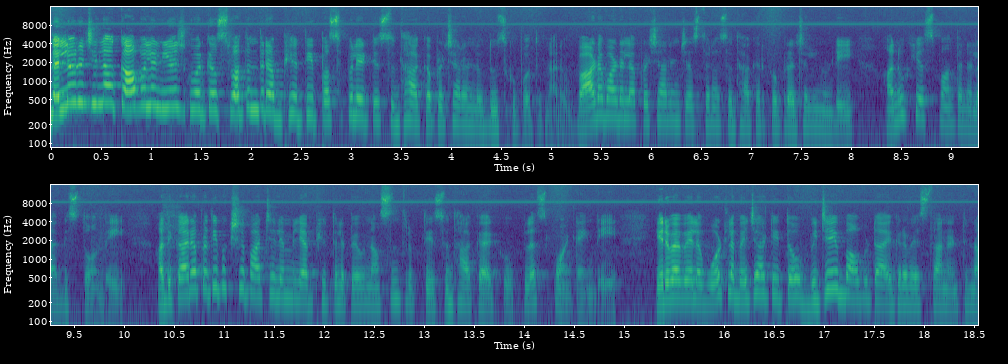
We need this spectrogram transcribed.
నెల్లూరు జిల్లా కావలి నియోజకవర్గ స్వతంత్ర అభ్యర్థి పసుపులేటి సుధాకర్ ప్రచారంలో దూసుకుపోతున్నారు. వాడవాడలా ప్రచారం చేస్తున్న సుధాకర్కు ప్రజల నుండి అనూహ్య స్పందన లభిస్తోంది. అధికార ప్రతిపక్ష పార్టీల ఎమ్మెల్యే అభ్యర్థులపై ఉన్న అసంతృప్తి సుధాకర్కు ప్లస్ పాయింట్ అయింది. ఇరవై వేల ఓట్ల మెజార్టీతో విజయ్ బాబుట ఎగరవేస్తానంటున్న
